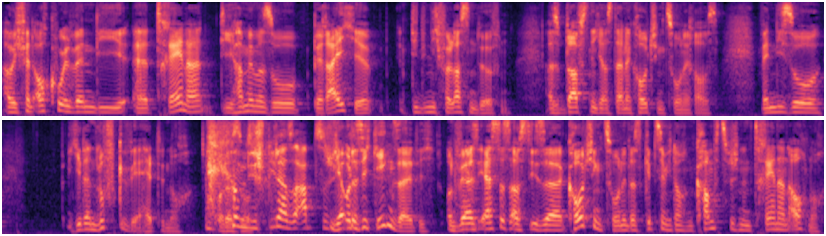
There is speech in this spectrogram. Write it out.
Aber ich fände auch cool, wenn die äh, Trainer, die haben immer so Bereiche, die die nicht verlassen dürfen. Also du darfst nicht aus deiner Coachingzone raus. Wenn die so jeder ein Luftgewehr hätte noch. Oder um so. die Spieler so abzuschießen. Ja, oder sich gegenseitig. Und wer als erstes aus dieser Coaching-Zone, das gibt es nämlich noch einen Kampf zwischen den Trainern auch noch.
